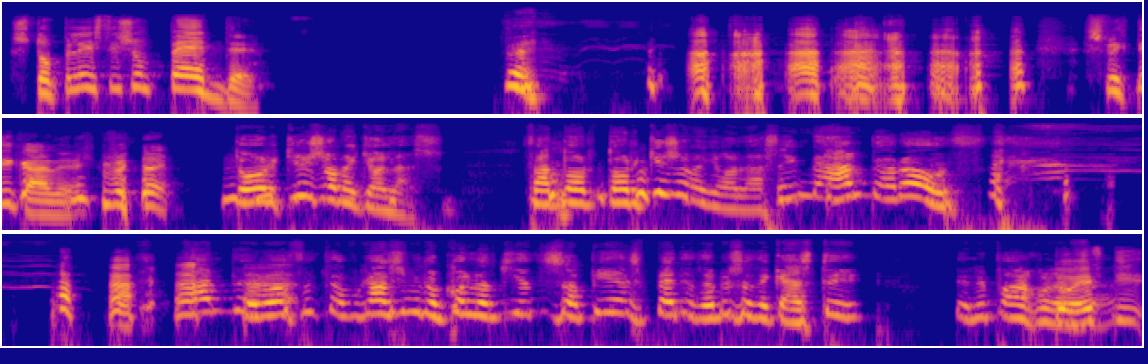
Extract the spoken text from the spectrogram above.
στο PlayStation 5. Σφιχτήκανε. το ορκίζομαι κιόλας. Θα το, το ορκίζομαι κιόλας. Είναι under oath. under oath θα βγάζουμε το Call of Duty στο PS5 το μέσα δικαστή. Δεν υπάρχουν το, αυτά. FT,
